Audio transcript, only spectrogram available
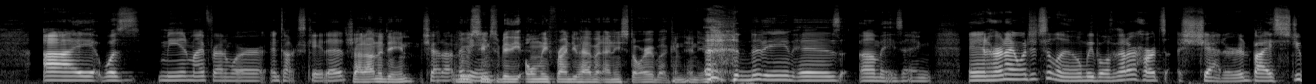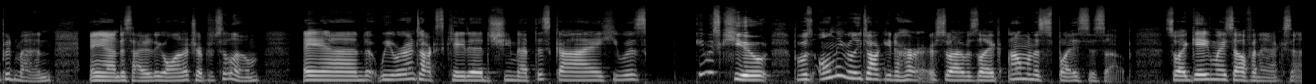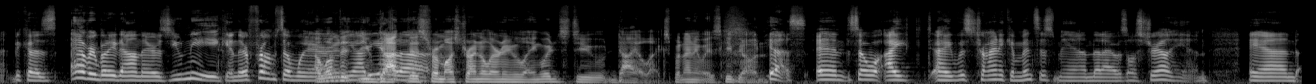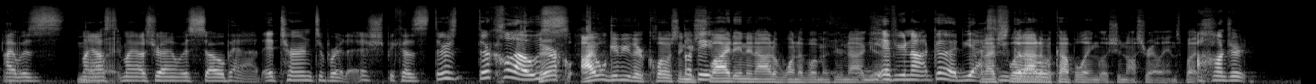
I was me and my friend were intoxicated. Shout out Nadine. Shout out Nadine. Who seems to be the only friend you have in any story, but continue. Nadine is amazing. And her and I went to Tulum. We both got our hearts shattered by stupid men and decided to go on a trip to Tulum. And we were intoxicated. She met this guy. He was he was cute, but was only really talking to her. So I was like, I'm gonna spice this up. So I gave myself an accent because everybody down there is unique and they're from somewhere. I love that yada, you got yada. this from us trying to learn a new language to dialects. But anyways, keep going. Yes, and so I I was trying to convince this man that I was Australian, and I was my no Aus- way. my Australian was so bad. It turned to British because there's they're close. They're cl- I will give you they're close, and you But the- slide in and out of one of them if you're not good. if you're not good, yes, and I've you slid out of a couple English and Australians, but hundred.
